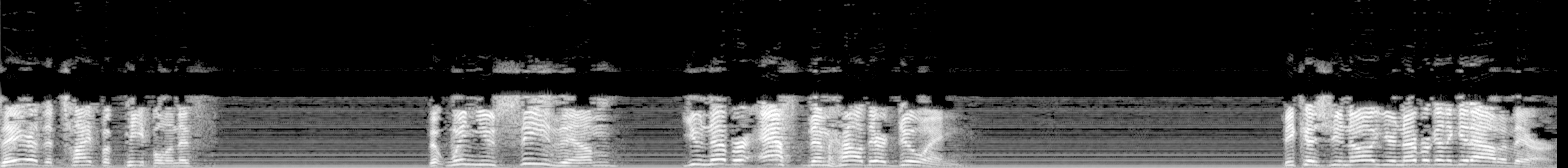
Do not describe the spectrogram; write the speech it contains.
They are the type of people, and if that when you see them, you never ask them how they're doing. Because you know you're never going to get out of there.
